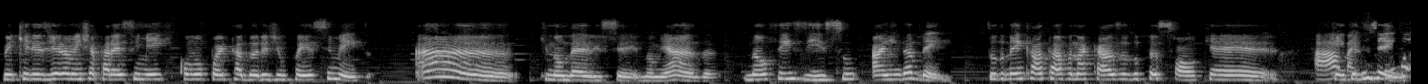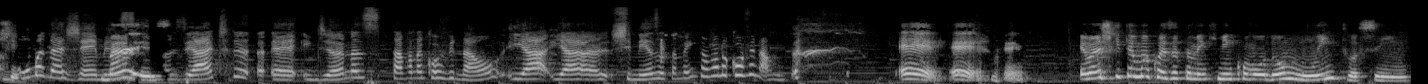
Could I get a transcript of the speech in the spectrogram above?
porque eles geralmente aparecem meio que como portadores de um conhecimento. Ah, que não deve ser nomeada, não fez isso, ainda bem. Tudo bem que ela estava na casa do pessoal que é ah, que é inteligente. Uma, uma, das gêmeas mas... asiáticas, é, indianas, estava na Corvinal e a, e a chinesa também estava na Corvinal. Então... É, é, é. Eu acho que tem uma coisa também que me incomodou muito, assim,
